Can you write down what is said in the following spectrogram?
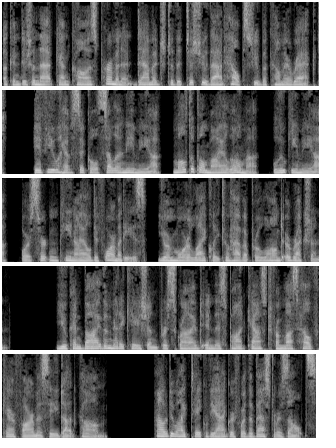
a condition that can cause permanent damage to the tissue that helps you become erect. If you have sickle cell anemia, multiple myeloma, leukemia, or certain penile deformities, you're more likely to have a prolonged erection. You can buy the medication prescribed in this podcast from ushealthcarepharmacy.com. How do I take Viagra for the best results?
